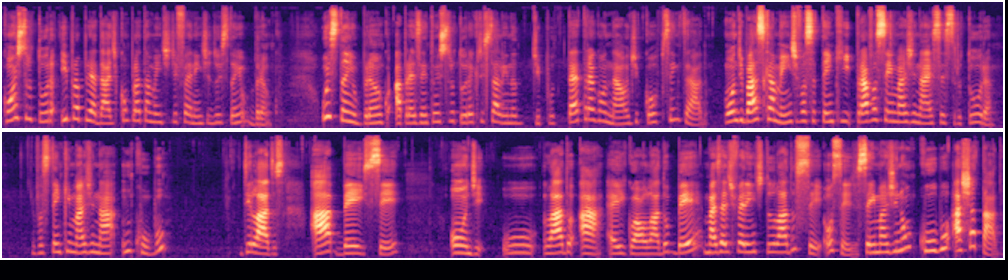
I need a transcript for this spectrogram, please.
com estrutura e propriedade completamente diferente do estanho branco. O estanho branco apresenta uma estrutura cristalina do tipo tetragonal de corpo centrado, onde basicamente você tem que, para você imaginar essa estrutura, você tem que imaginar um cubo de lados A, B e C, onde o lado A é igual ao lado B, mas é diferente do lado C. Ou seja, você imagina um cubo achatado,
